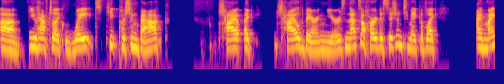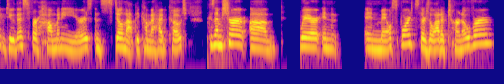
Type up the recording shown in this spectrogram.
Um, you have to like wait keep pushing back child like childbearing years. And that's a hard decision to make of like i might do this for how many years and still not become a head coach. Because i'm sure um, where in in male sports there's a lot of turnover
